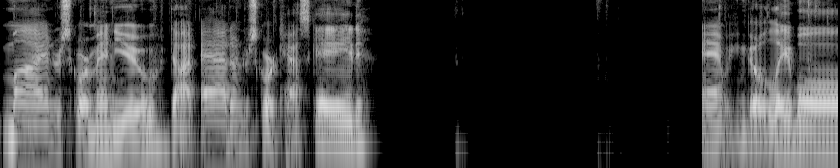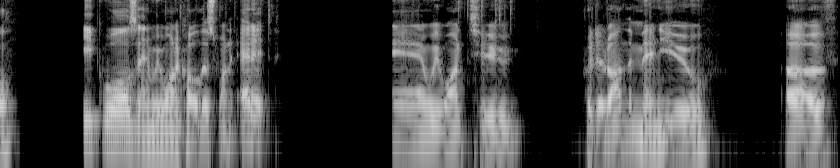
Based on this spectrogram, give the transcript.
my underscore menu dot add underscore cascade. And we can go label equals, and we want to call this one edit. And we want to put it on the menu of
